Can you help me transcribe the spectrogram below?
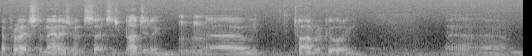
approach to management, such as budgeting, Mhm. um, time recording, um,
